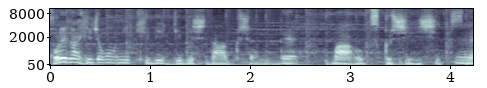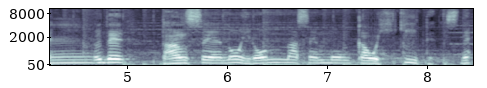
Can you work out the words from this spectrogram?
これが非常にキビキビしたアクションで、まあ、美しいしですね。それで男性のいろんな専門家を率いてですね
